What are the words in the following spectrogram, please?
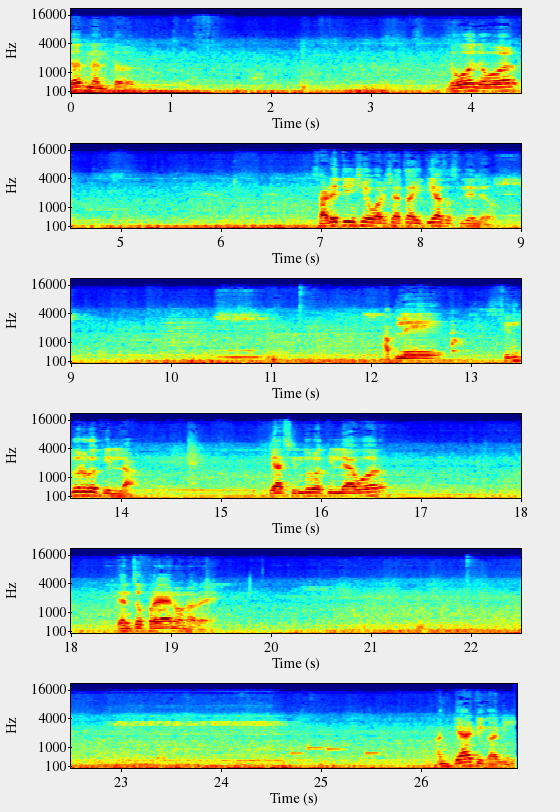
आणि तदनंतर जवळजवळ साडेतीनशे वर्षाचा इतिहास असलेलं आपले सिंधुदुर्ग किल्ला. या सिंधुदुर्ग किल्ल्यावर त्यांचं प्रयाण होणार आहे. आणि त्या ठिकाणी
